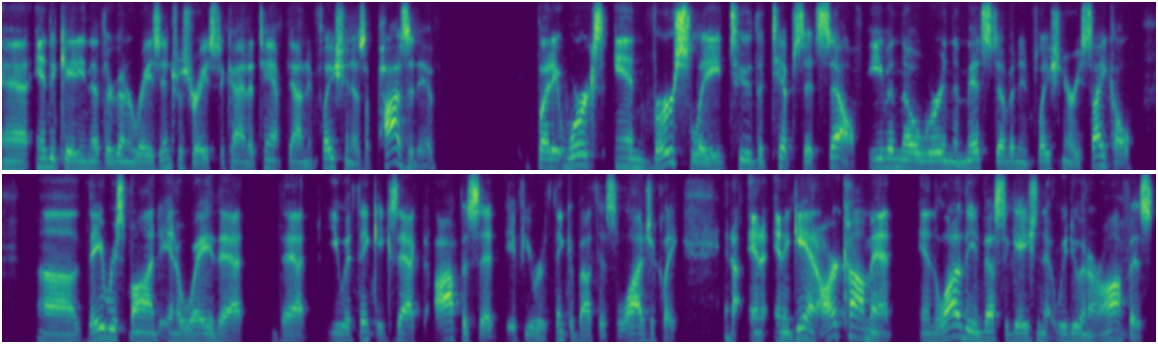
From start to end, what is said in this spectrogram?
uh, indicating that they're going to raise interest rates to kind of tamp down inflation as a positive, but it works inversely to the tips itself. Even though we're in the midst of an inflationary cycle, uh, they respond in a way that that you would think exact opposite if you were to think about this logically. And and and again, our comment and a lot of the investigation that we do in our office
